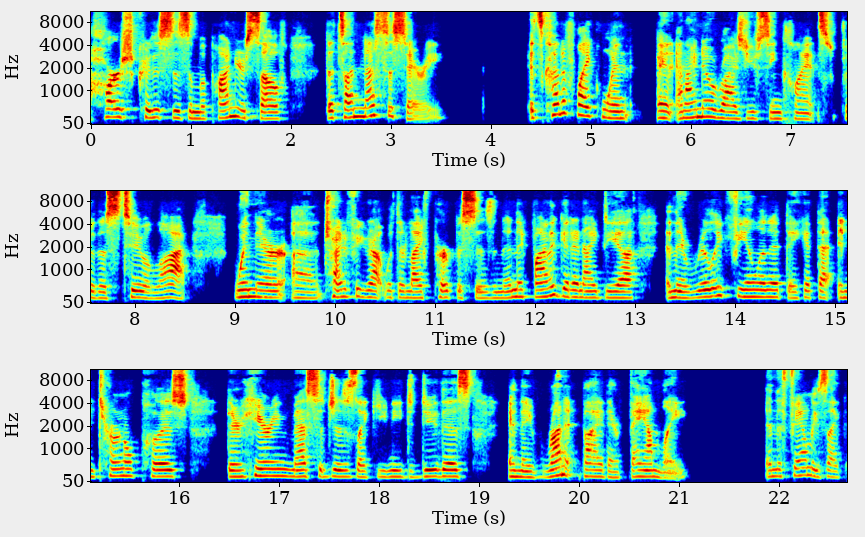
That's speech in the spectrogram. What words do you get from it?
harsh criticism upon yourself that's unnecessary. It's kind of like when, and, and I know, Roz, you've seen clients for this too a lot, when they're uh, trying to figure out what their life purpose is. And then they finally get an idea and they're really feeling it. They get that internal push. They're hearing messages like, you need to do this. And they run it by their family. And the family's like,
